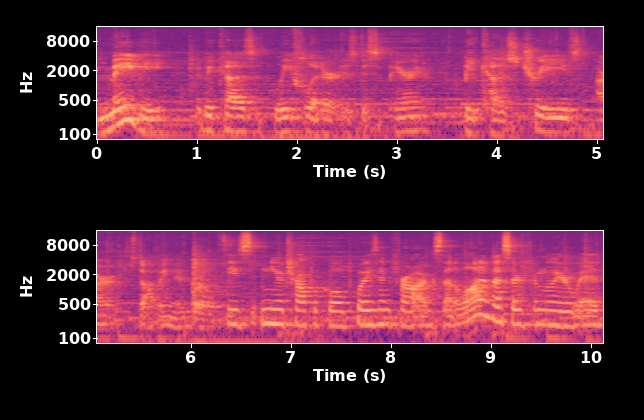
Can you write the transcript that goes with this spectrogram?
Maybe because leaf litter is disappearing because trees are stopping their growth. These neotropical poison frogs that a lot of us are familiar with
